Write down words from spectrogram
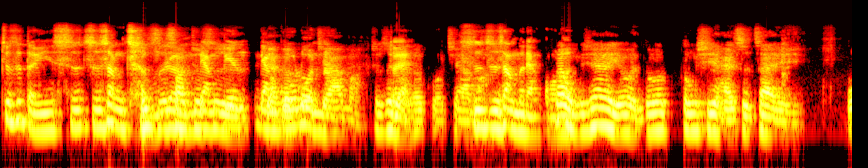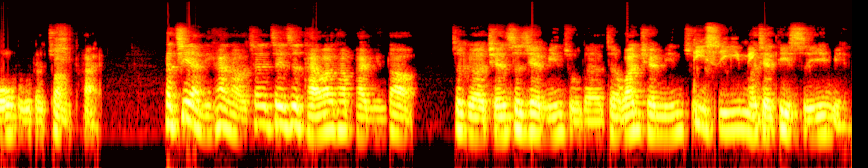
就是等于实质上承认两边两国论家嘛，就是两个国家。实质上的两国。那我们现在有很多东西还是在模糊的状态。那既然你看哈，在这次台湾它排名到这个全世界民主的这完全民主第十一名，而且第十一名。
